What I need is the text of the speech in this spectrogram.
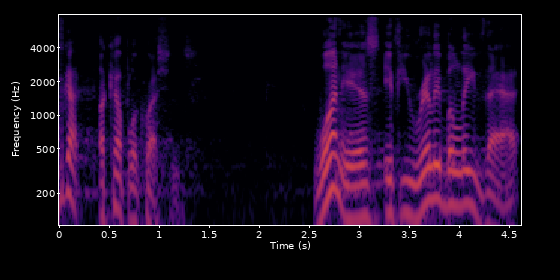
I've got a couple of questions. One is if you really believe that,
